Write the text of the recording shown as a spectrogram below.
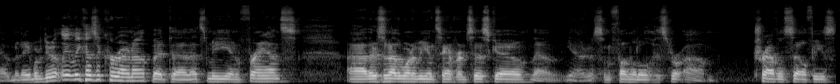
haven't been able to do it lately because of Corona, but uh, that's me in France. Uh, there's another one of me in San Francisco. Uh, you know, just some fun little histor- um, travel selfies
